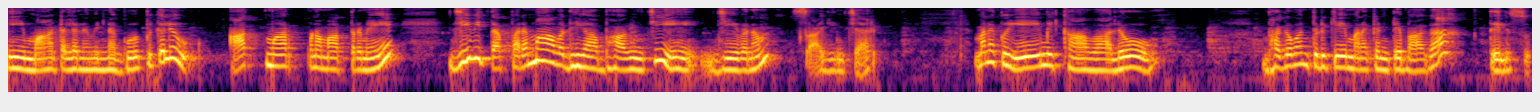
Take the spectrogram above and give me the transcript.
ఈ మాటలను విన్న గోపికలు ఆత్మార్పణ మాత్రమే జీవిత పరమావధిగా భావించి జీవనం సాగించారు. మనకు ఏమి కావాలో భగవంతుడికే మనకంటే బాగా తెలుసు.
